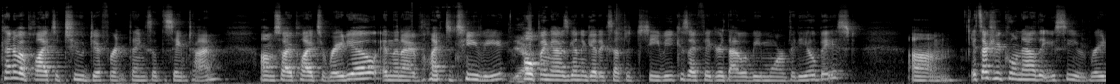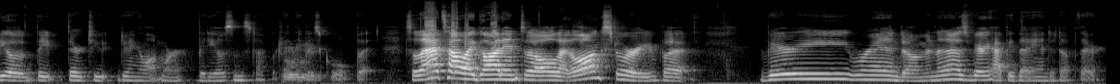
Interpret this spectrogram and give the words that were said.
kind of apply to two different things at the same time. Um, so I applied to radio and then I applied to TV, Yeah. hoping I was gonna get accepted to TV because I figured that would be more video based. Um, it's actually cool now that you see radio; they they're do, doing a lot more videos and stuff, which I think is cool. But so that's how I got into all that. Long story, but very random. And then I was very happy that I ended up there.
